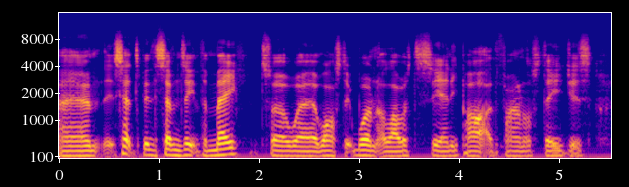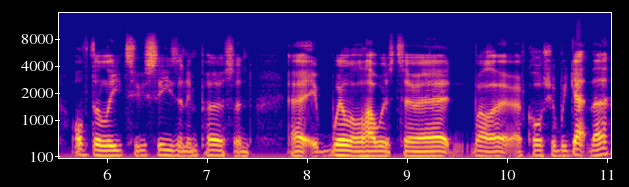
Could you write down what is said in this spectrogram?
Um, it's set to be the 17th of May, so uh, whilst it won't allow us to see any part of the final stages of the League Two season in person, uh, it will allow us to, uh, well, uh, of course, should we get there,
